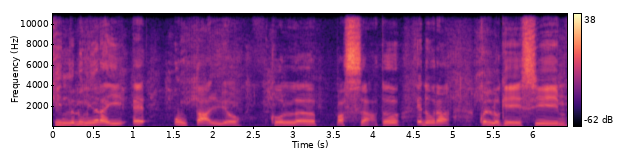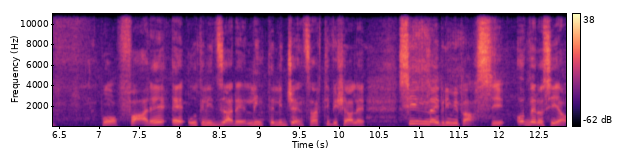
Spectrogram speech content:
in Luminar AI è un taglio col passato ed ora quello che si può fare è utilizzare l'intelligenza artificiale sin dai primi passi, ovvero sia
